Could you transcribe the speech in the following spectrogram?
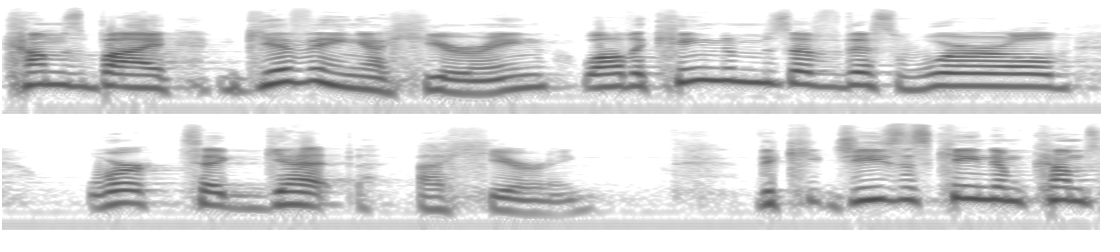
comes by giving a hearing, while the kingdoms of this world work to get a hearing. The, Jesus' kingdom comes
